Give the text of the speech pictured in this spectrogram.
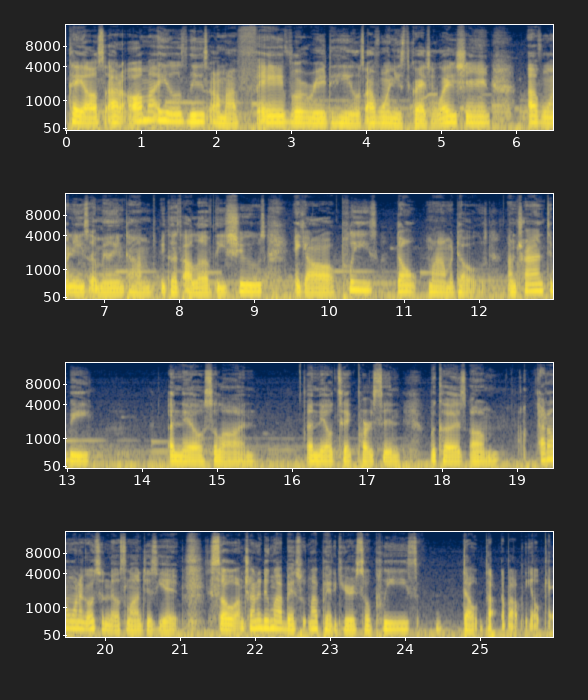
Okay, y'all. So out of all my heels, these are my favorite heels. I've worn these to graduation. I've worn these a million times because I love these shoes. And y'all, please don't mind my toes. I'm trying to be a nail salon, a nail tech person because um I don't want to go to the nail salon just yet. So I'm trying to do my best with my pedicure. So please don't talk about me, okay?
